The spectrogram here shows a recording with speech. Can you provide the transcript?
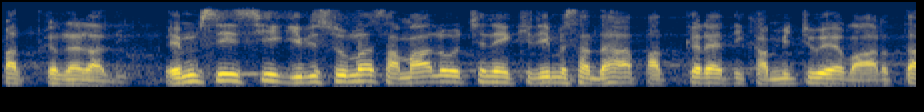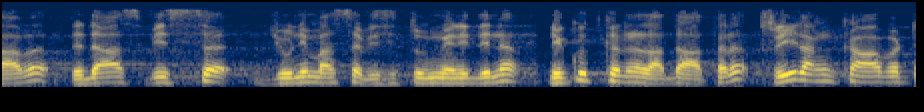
පත් කරන ලදී. MCC ගිවිසුම සමාලෝචනය කිරීම සඳහා පත් කර ඇති කමිටුවේ වාර්තාව 2020 ජූනි මාස 23 වෙනි දින නිකුත් කරන ලද අතර ශ්‍රී ලංකාවට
